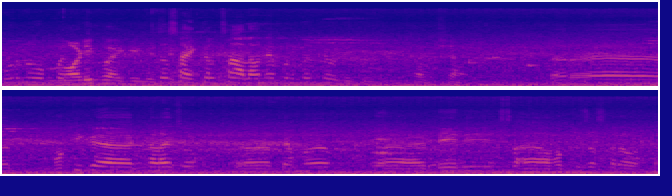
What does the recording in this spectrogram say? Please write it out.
पूर्ण ओपन मॉडीफाय केली तर सायकल चालवण्यापुरतं ठेवली ती. अच्छा. तर हॉकी खेळायचो. त्यामुळं डेली हॉकीचा सराव होता.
